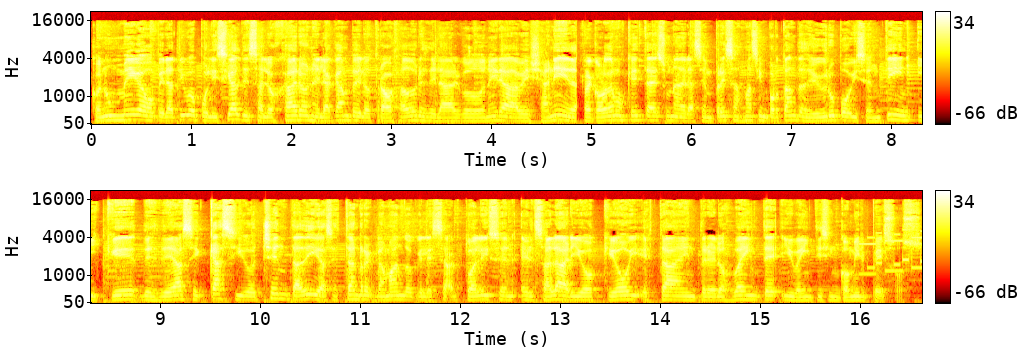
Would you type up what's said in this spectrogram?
Con un mega operativo policial desalojaron el acampe de los trabajadores de la algodonera Avellaneda. Recordemos que esta es una de las empresas más importantes del grupo Vicentín y que desde hace casi 80 días están reclamando que les actualicen el salario que hoy está entre los 20 y 25 mil pesos.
